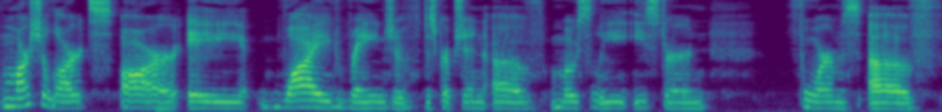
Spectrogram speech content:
martial arts are a wide range of description of mostly Eastern forms of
